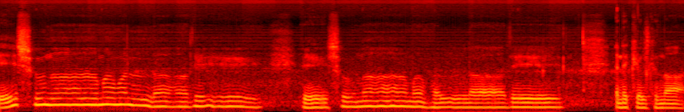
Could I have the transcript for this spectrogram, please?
യേശുനാമമല്ലാതെ യേശുനാമമല്ലാതെ. എന്നെ കേൾക്കുന്ന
